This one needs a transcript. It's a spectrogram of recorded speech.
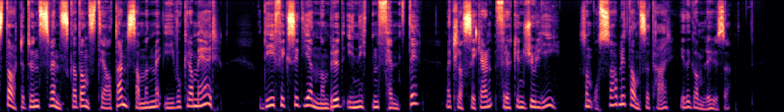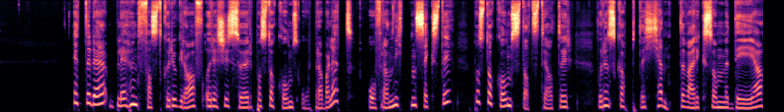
startet hun Svenska Dansteateren sammen med Ivo Kramer, de fikk sitt gjennombrudd i 1950 med klassikeren Frøken Julie som også har blitt danset her i det gamle huset. Etter det ble hun fast koreograf og regissør på Stockholms operaballett, og fra 1960 på Stockholms stadsteater, hvor hun skapte kjente verk som Medea,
